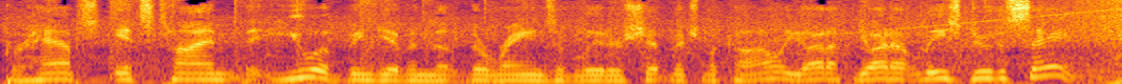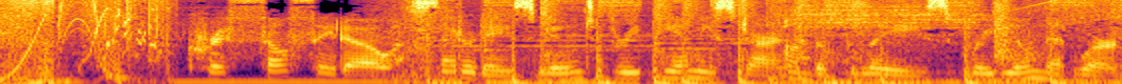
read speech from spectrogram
perhaps it's time that you have been given the, the reins of leadership, Mitch McConnell. You ought, to, you ought to at least do the same. Chris Salcedo, Saturdays, noon to 3 p.m. Eastern on the Blaze Radio Network.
